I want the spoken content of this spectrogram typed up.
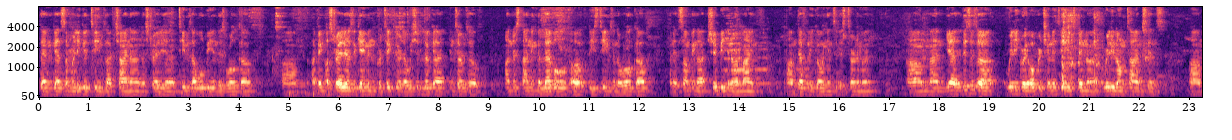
then against some really good teams like China and Australia, teams that will be in this World Cup. Um, I think Australia is a game in particular that we should look at in terms of understanding the level of these teams in the World Cup and it's something that should be in our mind um, definitely going into this tournament. Um, and yeah, this is a really great opportunity. It's been a really long time since um,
